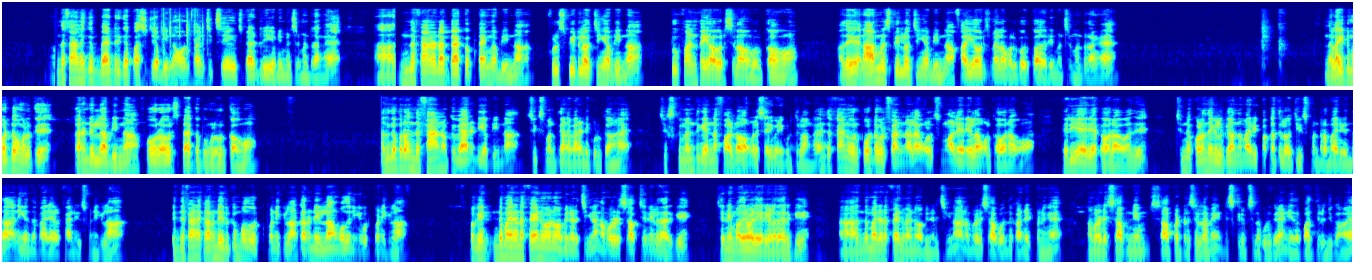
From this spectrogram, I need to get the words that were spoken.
இந்த ஃபேனுக்கு பேட்டரி கெப்பாசிட்டி அப்படின்னா one point six A H battery அப்படின்னு மென்ஷன் பண்ணுறாங்க இந்த ஃபேனோட பேக்கப் டைம் அப்படின்னா ஃபுல் ஸ்பீடில் வச்சிங்க அப்படின்னா டூ பாயிண்ட் ஃபைவ் ஹவர்ஸில் ஒர்க் ஆகும். அதே நார்மல் ஸ்பீடில் வச்சிங்க அப்படின்னா ஃபைவ் ஹவர்ஸ் மேலே உங்களுக்கு ஒர்க் ஆகுது அப்படின்னு மென்ஷன் பண்ணுறாங்க இந்த லைட் மட்டும் உங்களுக்கு கரண்ட் இல்லை அப்படின்னா ஃபோர் ஹவர்ஸ் பேக்கப் உங்களுக்கு ஒர்க் ஆகும். அதுக்கப்புறம் இந்த ஃபேனுக்கு வேரண்டி அப்படின்னா சிக்ஸ் மந்த்துக்கான வேரண்டி கொடுக்காங்க. சிக்ஸ் மந்த்துக்கு என்ன ஃபால்ட்டோ அவங்களே சரி பண்ணி கொடுத்துருவாங்க. இந்த ஃபேன் ஒரு போர்ட்டபிள் ஃபேன்னால உங்களுக்கு ஸ்மால் ஏரியாலாம் உங்களுக்கு கவர் ஆகும். பெரிய ஏரியா கவர் ஆகாது. சின்ன குழந்தைகளுக்கு அந்த மாதிரி பக்கத்தில் வச்சு யூஸ் பண்ணுற மாதிரி இருந்தால் நீங்கள் இந்த ஃபேன் யூஸ் பண்ணிக்கலாம். இந்த ஃபேனை கரண்ட் இருக்கும்போது ஒர்க் பண்ணிக்கலாம். கரண்ட் இல்லாமல் போது நீங்கள் ஒர்க் பண்ணிக்கலாம். ஓகே இந்த மாதிரியான ஃபேன் வேணும் அப்படின்னு நினச்சிங்கன்னா நம்மளோட ஷாப் சென்னையில் தான் இருக்குது சென்னை மதுரவாளி ஏரியாவில் தான் இருக்குது அந்த மாதிரியான ஃபேன் வேணும் அப்படின்னு நினச்சிங்கன்னா நம்மளோட ஷாப் வந்து கான்டாக்ட் பண்ணுங்கள் நம்மளோட ஷாப் நேம் ஷாப் அட்ரஸ் எல்லாமே டிஸ்கிரிப்ஷனில் கொடுக்குறேன். நீ அதை பார்த்து தெரிஞ்சுக்கோங்க.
